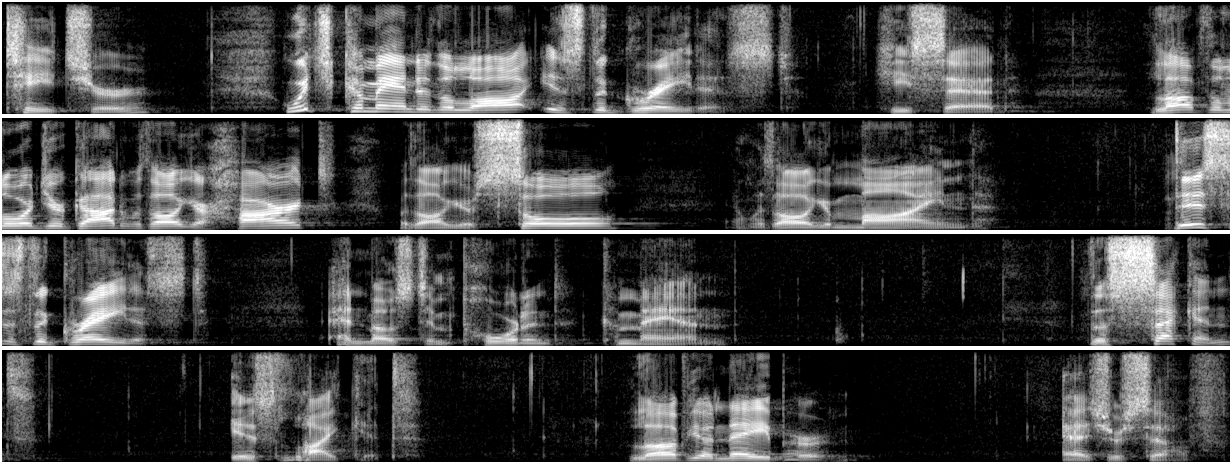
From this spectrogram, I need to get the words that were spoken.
Teacher, which command of the law is the greatest? He said, Love the Lord your God with all your heart, with all your soul, and with all your mind. This is the greatest and most important command. The second is like it love your neighbor as yourself.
